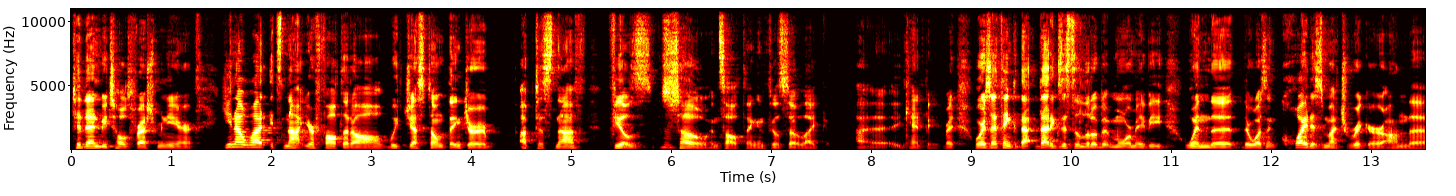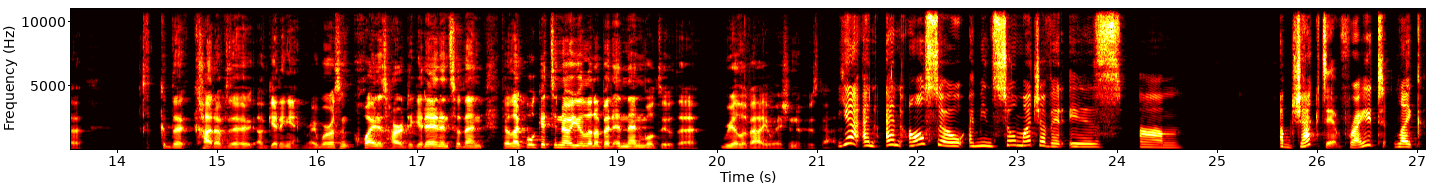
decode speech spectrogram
to then be told freshman year, you know what, it's not your fault at all. We just don't think you're up to snuff. Feels Mhm. so insulting and feels so like uh, it can't be right. Whereas I think that that exists a little bit more maybe when the there wasn't quite as much rigor on the the cut of the of getting in, right? Where it wasn't quite as hard to get in, and so then they're like, "We'll get to know you a little bit, and then we'll do the real evaluation of who's got it." Yeah, and and also, I mean, so much of it is um objective, right? Like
